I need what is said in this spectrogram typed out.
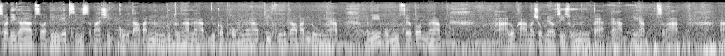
สวัสดีครับ สวัสดี FC สมาชิกกูตาบ้านดุงทุกทุกท่านนะครับ อยู่กับผมนะครับที่กูตาบ้านดุงนะครับ วันนี้ผมเซลต้นนะครับพาลูกค้ามาชมแมว 4018 นะครับนี่ครับสภาพา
